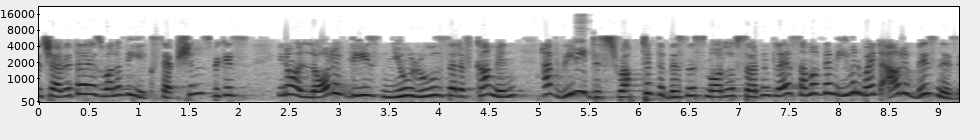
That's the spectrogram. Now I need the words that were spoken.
Sucharita is one of the exceptions? Because, you know, a lot of these new rules that have come in have really disrupted the business model of certain players. Some of them even went out of business.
